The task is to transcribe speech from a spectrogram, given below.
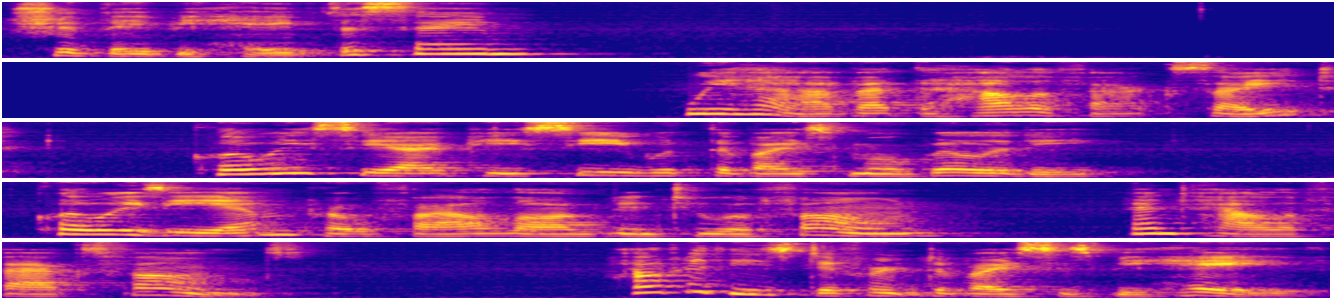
Should they behave the same? We have at the Halifax site Chloe CIPC with device mobility, Chloe's EM profile logged into a phone, and Halifax phones. How do these different devices behave,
